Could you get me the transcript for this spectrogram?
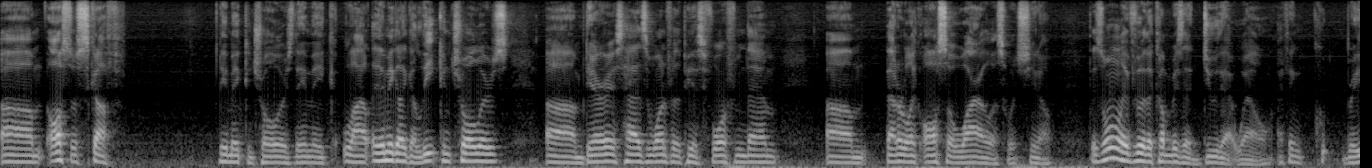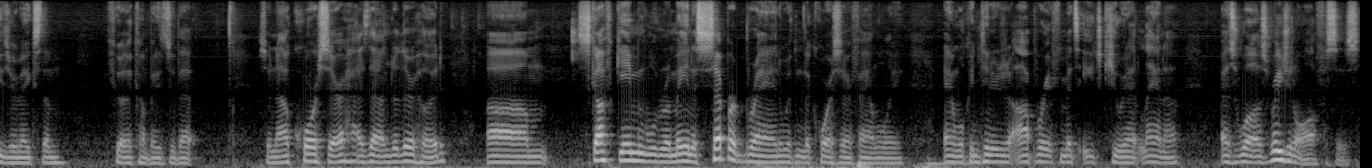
Um, also, Scuff, they make controllers. They make lot. They make like elite controllers. Um, Darius has one for the PS4 from them um, that are like also wireless, which you know, there's only a few other companies that do that well. I think Razer makes them. A few other companies do that. So now Corsair has that under their hood. Um, Scuff Gaming will remain a separate brand within the Corsair family and will continue to operate from its HQ in Atlanta, as well as regional offices.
